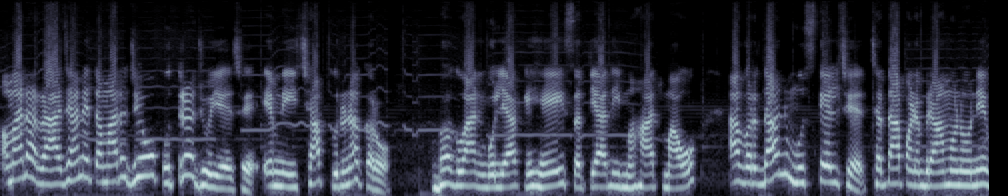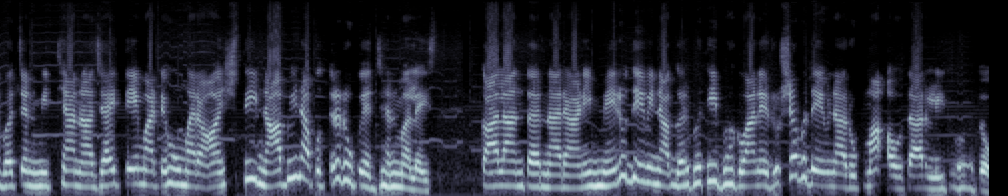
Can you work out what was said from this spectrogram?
અમારા રાજાને તમારો જેવો પુત્ર જોઈએ છે. એમની ઈચ્છા પૂર્ણ કરો. ભગવાન બોલ્યા કે, હે સત્યાદી મહાત્માઓ, આ વરદાન મુશ્કેલ છે. છતાં પણ બ્રાહ્મણોને વચન મિથ્યા ન જાય તે માટે હું મારા અંશથી નાભીના પુત્ર રૂપે જન્મ લઈશ. કાલાંતરના રાણી મેરુદેવીના ગર્ભથી ભગવાને ઋષભદેવના રૂપમાં અવતાર લીધો હતો.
